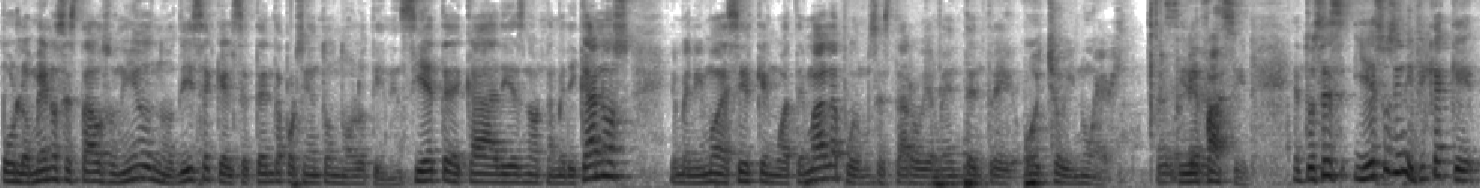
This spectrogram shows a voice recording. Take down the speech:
por lo menos Estados Unidos nos dice que el 70% no lo tienen. 7 de cada 10 norteamericanos. Y venimos a decir que en Guatemala podemos estar obviamente entre 8 y 9. Así de fácil. Entonces, y eso significa que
